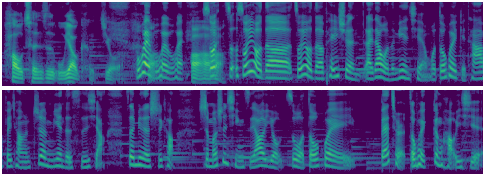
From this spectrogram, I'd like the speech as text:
号称是无药可救啊。不会不会不会，所所所有的所有的 patient 来到我的面前，我都会给他非常正面的思想，正面的思考。什么事情只要有做，都会 better，都会更好一些。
